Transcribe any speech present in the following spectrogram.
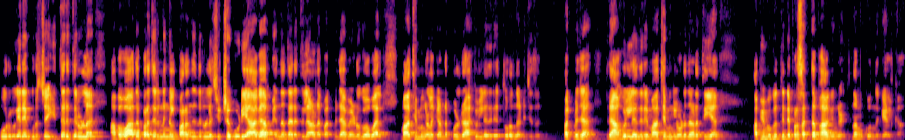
പൂർവികരെക്കുറിച്ച് ഇത്തരത്തിലുള്ള അപവാദ പ്രചരണങ്ങൾ പറഞ്ഞതിനുള്ള ശിക്ഷ കൂടിയാകാം എന്ന തരത്തിലാണ് പത്മജ വേണുഗോപാൽ മാധ്യമങ്ങളെ കണ്ടപ്പോൾ രാഹുലിനെതിരെ തുറന്നടിച്ചത്. പത്മജ രാഹുലിനെതിരെ മാധ്യമങ്ങളോട് നടത്തിയ അഭിമുഖത്തിന്റെ പ്രസക്ത ഭാഗങ്ങൾ നമുക്കൊന്ന് കേൾക്കാം.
